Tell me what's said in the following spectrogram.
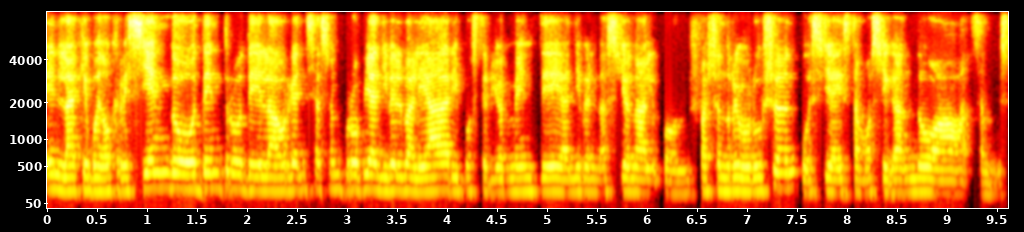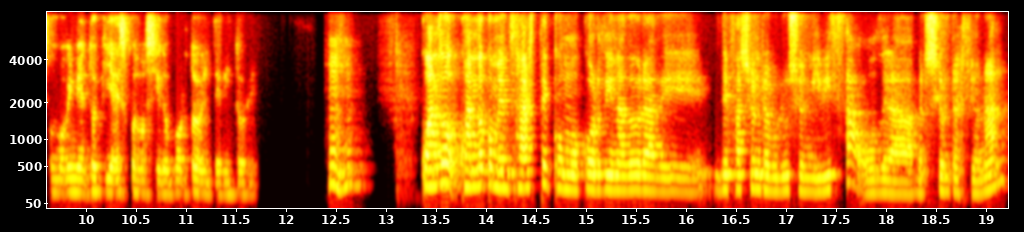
en la que, bueno, creciendo dentro de la organización propia a nivel balear y posteriormente a nivel nacional con Fashion Revolution, pues ya estamos llegando a, es un movimiento que ya es conocido por todo el territorio. ¿Cuándo, ¿Cuándo, comenzaste como coordinadora de, de Fashion Revolution Ibiza o de la versión regional?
